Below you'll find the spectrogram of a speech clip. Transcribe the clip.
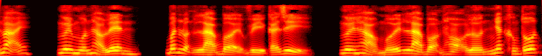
mãi, ngươi muốn hảo lên, bất luận là bởi vì cái gì, ngươi hảo mới là bọn họ lớn nhất không tốt.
